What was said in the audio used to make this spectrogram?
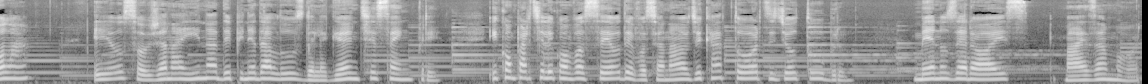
Olá, eu sou Janaína de Pineda Luz, do Elegante Sempre, e compartilho com você o devocional de 14 de outubro. Menos heróis, mais amor.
